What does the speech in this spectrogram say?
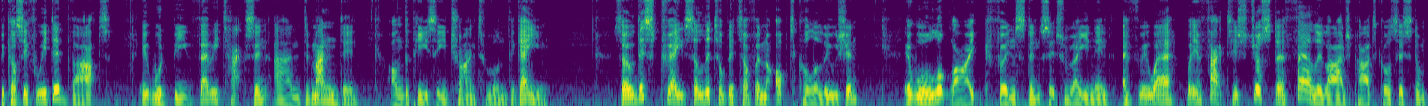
Because if we did that, it would be very taxing and demanding on the PC trying to run the game. So this creates a little bit of an optical illusion. It will look like, for instance, it's raining everywhere, but in fact it's just a fairly large particle system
